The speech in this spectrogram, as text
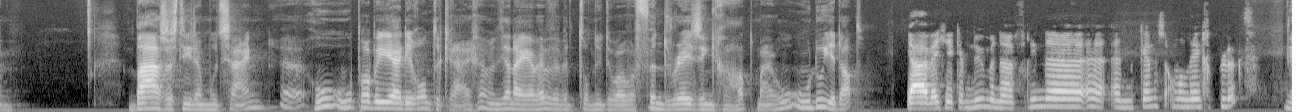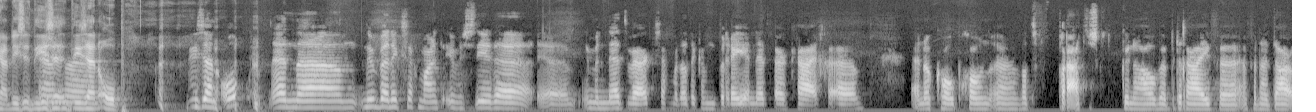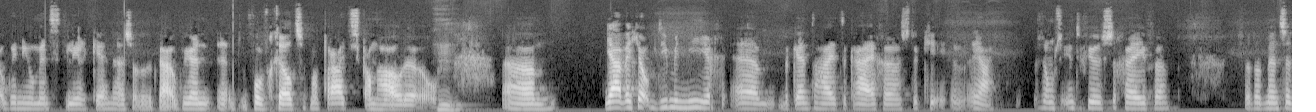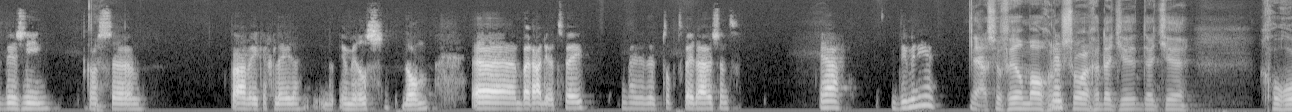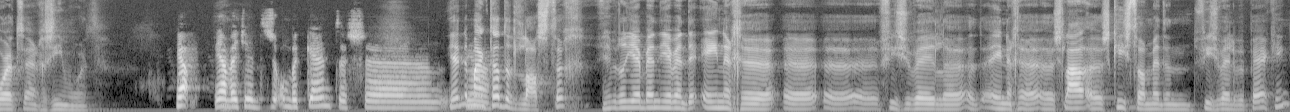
basis die er moet zijn, eh, hoe, hoe probeer jij die rond te krijgen? Want ja, nou ja, we hebben het tot nu toe over fundraising gehad, maar hoe, hoe doe je dat? Ja, weet je, ik heb nu mijn eh, vrienden eh, en kennissen allemaal leeggeplukt. Ja, die, zijn- die, En, zijn, die zijn op. Die zijn op. En ehm, nu ben ik zeg maar aan het investeren in mijn netwerk. Zeg maar dat ik een breder netwerk krijg. en ook hoop gewoon wat praatjes te kunnen houden bij bedrijven. En vanuit daar ook weer nieuwe mensen te leren kennen. Zodat ik daar ook weer voor geld zeg maar praatjes kan houden. Of, Hm. Ehm, ja, weet je, op die manier ehm, bekendheid te krijgen. Een stukje, ja, soms interviews te geven. Zodat mensen het weer zien. Ik was eh, een paar weken geleden, inmiddels dan, eh, bij Radio 2. Bij de top 2000. Ja, op die manier. Ja, zoveel mogelijk Ja. zorgen dat je, dat je gehoord en gezien wordt. Ja, ja, weet je, het is onbekend. Dus, eh, Ja, dat maakt dat het lastig. Ik bedoel, jij bent, jij bent de enige eh, eh, visuele, het enige sla, skiester met een visuele beperking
